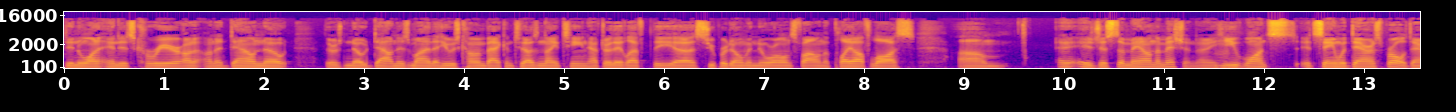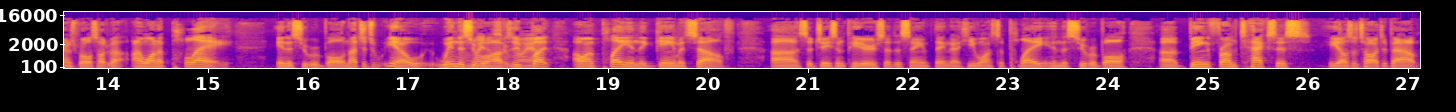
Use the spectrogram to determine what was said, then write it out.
Didn't want to end his career on a, on a down note. There was no doubt in his mind that he was coming back in 2019 after they left the uh, Superdome in New Orleans following the playoff loss. Um, it's just a man on a mission. I mean, he Mm-hmm. wants. It's same with Darren Sproles. Darren Sproles talked about I want to play in the Super Bowl, not just you know win the Super Bowl, obviously, Super Bowl, yeah. but I want to play in the game itself. Uh, so Jason Peters said the same thing that he wants to play in the Super Bowl. Uh, being from Texas, he also talked about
